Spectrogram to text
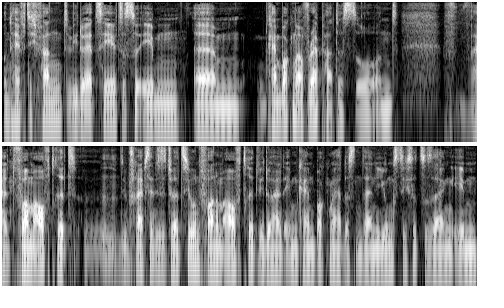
und heftig fand, wie du erzählst, dass du eben ähm, keinen Bock mehr auf Rap hattest so und halt vor dem Auftritt, mhm. du beschreibst ja die Situation vor einem Auftritt, wie du halt eben keinen Bock mehr hattest und deine Jungs dich sozusagen eben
